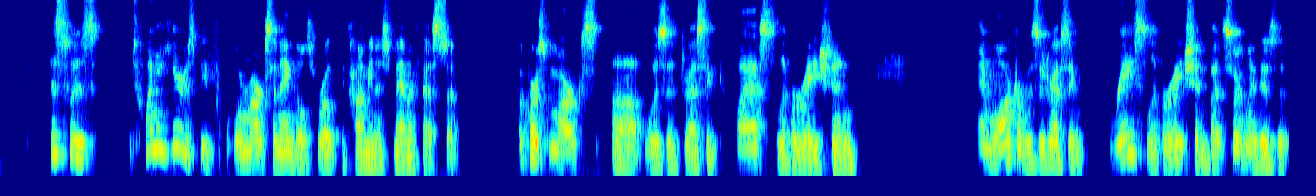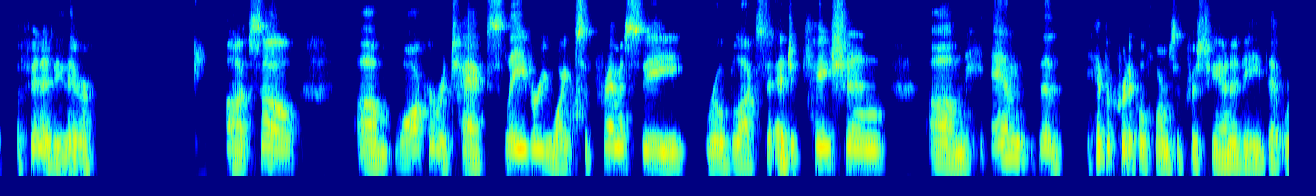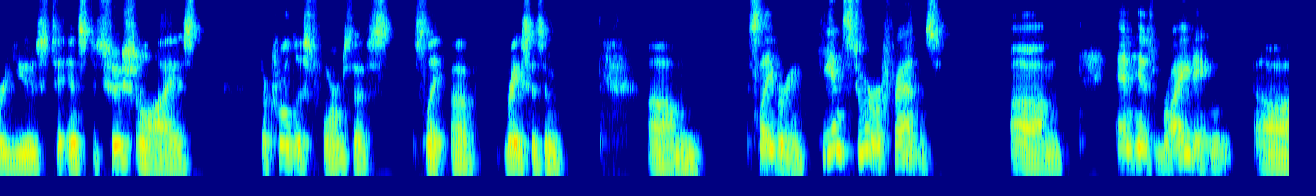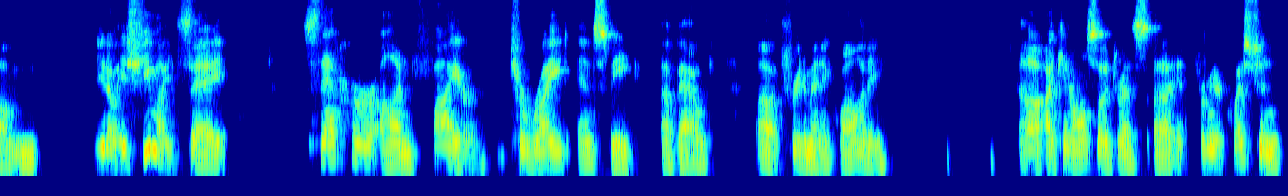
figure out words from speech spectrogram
This was 20 years before Marx and Engels wrote the Communist Manifesto. Of course, Marx uh, was addressing class liberation, and Walker was addressing race liberation, but certainly there's an affinity there. Uh, so um, Walker attacked slavery, white supremacy, roadblocks to education, um, and the hypocritical forms of Christianity that were used to institutionalize the cruelest forms of, sla- of racism um, slavery. He and Stewart were friends. Um, and his writing, um, you know, as she might say, set her on fire to write and speak about uh, freedom and equality. Uh, I can also address uh, from your question,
